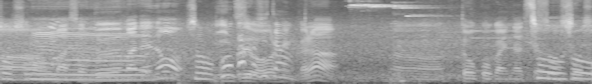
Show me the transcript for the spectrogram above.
そうそう。まあその部までのそう人数はお降格しちゃうらへんからうん同好会になっちゃう。そうそうそう。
